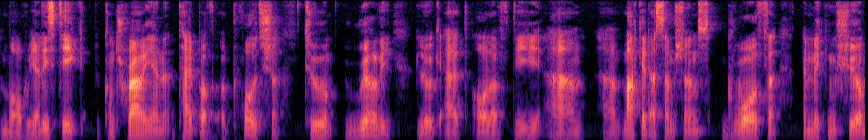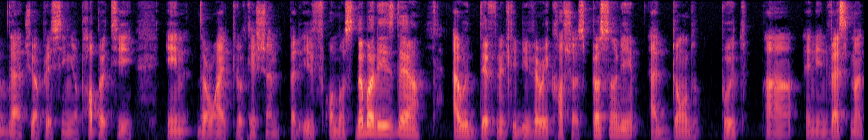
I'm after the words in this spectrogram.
more realistic, contrarian type of approach to really look at all of the um, uh, market assumptions, growth, and making sure that you are placing your property in the right location. But if almost nobody is there, I would definitely be very cautious. Personally, I don't put uh, any investment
